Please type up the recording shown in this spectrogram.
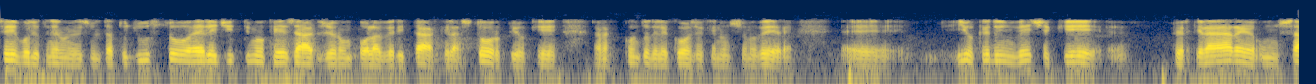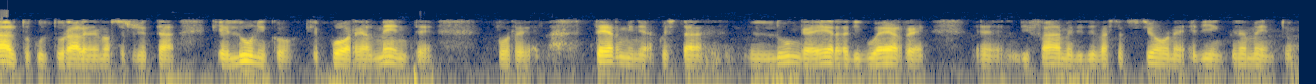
Se voglio ottenere un risultato giusto è legittimo che esagero un po' la verità, che la storpio, che racconto delle cose che non sono vere. Eh, io credo invece che eh, per creare un salto culturale nella nostra società, che è l'unico che può realmente porre termine a questa lunga era di guerre, eh, di fame, di devastazione e di inquinamento,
